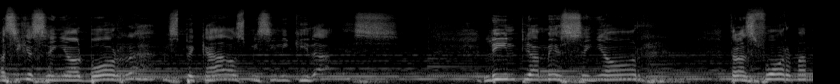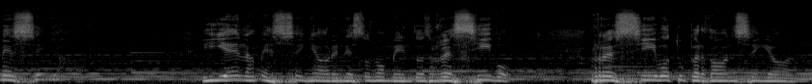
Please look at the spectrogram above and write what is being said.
Así que, Señor, borra mis pecados, mis iniquidades. Límpiame, Señor. Transfórmame, Señor. Y lléname, Señor, en estos momentos. Recibo, recibo tu perdón, Señor.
